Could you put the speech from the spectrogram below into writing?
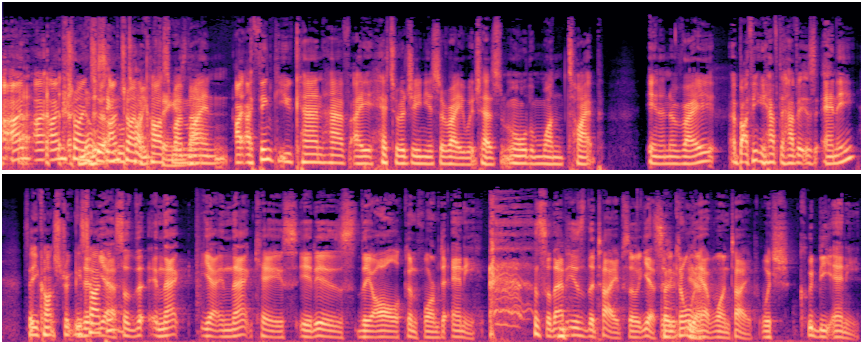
I'm, I, am trying to I'm trying to cast thing, my mind. I, I, think you can have a heterogeneous array which has more than one type in an array, but I think you have to have it as any, so you can't strictly it, type yeah, it. so the, in that yeah in that case, it is they all conform to any. so that is the type. So yes, so, you can only yeah. have one type, which could be any.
